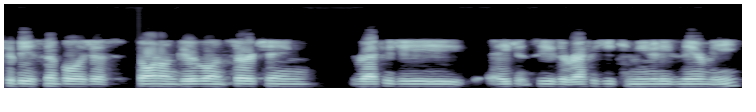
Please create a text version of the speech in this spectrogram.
could be as simple as just going on Google and searching refugee agencies or refugee communities near me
